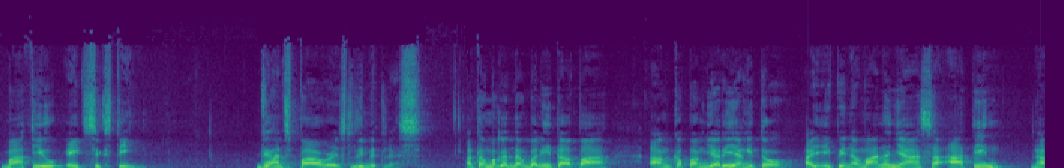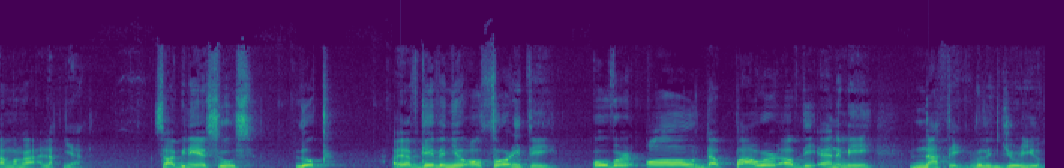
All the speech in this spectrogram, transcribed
Matthew 8.16 God's power is limitless. At ang magandang balita pa, ang kapangyarihang ito ay ipinamana niya sa atin na mga anak niya. Sabi ni Jesus, Look, I have given you authority over all the power of the enemy. Nothing will injure you.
